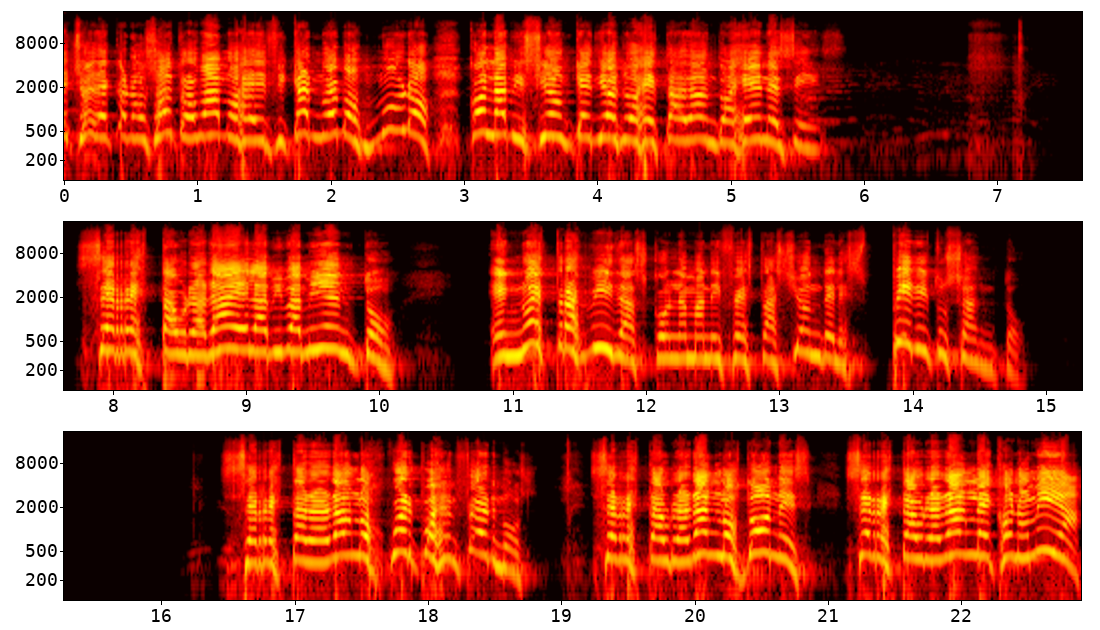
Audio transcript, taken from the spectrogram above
hecho de que nosotros vamos a edificar nuevos muros con la visión que Dios nos está dando a Génesis. Se restaurará el avivamiento en nuestras vidas con la manifestación del Espíritu Santo. Se restaurarán los cuerpos enfermos, se restaurarán los dones, se restaurarán la economía,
